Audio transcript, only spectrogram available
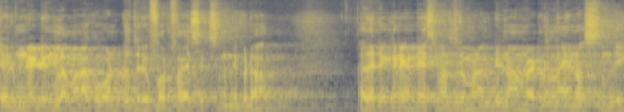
టెర్మినేటింగ్లో మనకు one two three four five six ఉంది ఇక్కడ. అదే రికరింగ్ డెసిమల్స్లో మనకు డినామినేటర్ నైన్ వస్తుంది.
